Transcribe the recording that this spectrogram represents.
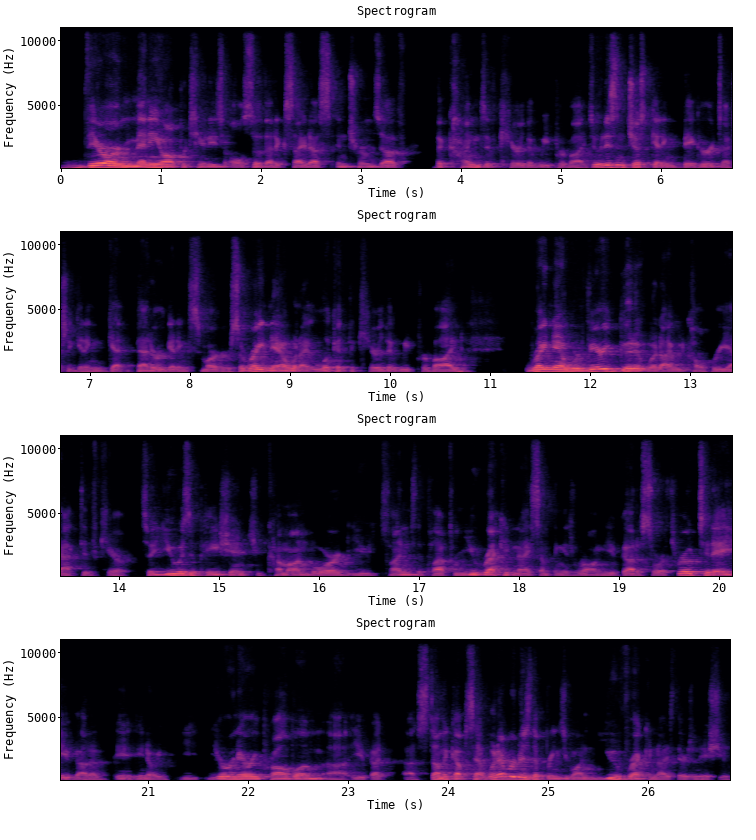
there are many opportunities also that excite us in terms of the kinds of care that we provide. So it isn't just getting bigger, it's actually getting get better, getting smarter. So right now, when I look at the care that we provide, right now we're very good at what I would call reactive care. So you as a patient, you come on board, you sign into the platform, you recognize something is wrong. You've got a sore throat today, you've got a you know urinary problem, uh, you've got a stomach upset, whatever it is that brings you on, you've recognized there's an issue.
